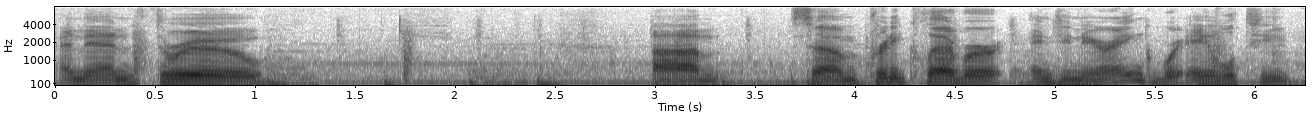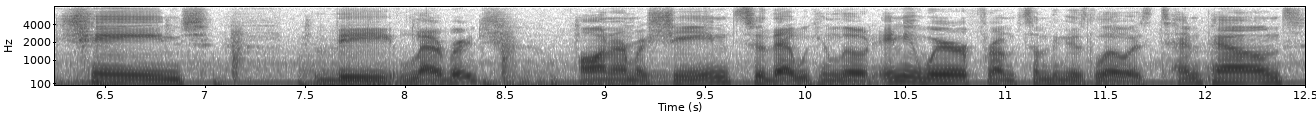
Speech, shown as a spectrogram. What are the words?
And then through um, some pretty clever engineering, we're able to change the leverage on our machine so that we can load anywhere from something as low as 10 pounds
